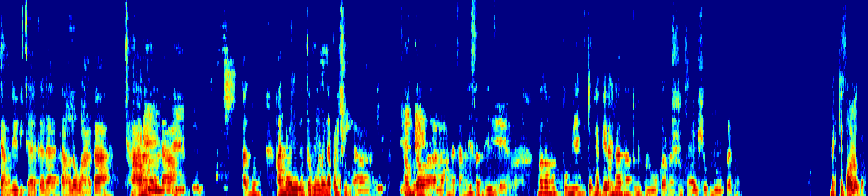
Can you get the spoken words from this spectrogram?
चांगले विचार करा चांगलं वागा छान बोला. अजून अन्यायाविरुद्ध बोलायला पण शिका समजावा लोकांना चांगले संदेश द्या. बघा मग तुम्ही इतके हॅपी राहणार ना तुम्ही ग्लो करणार तुमचं आयुष्य ग्लो करणार. नक्की फॉलो करा.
